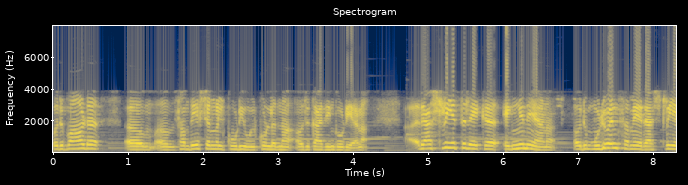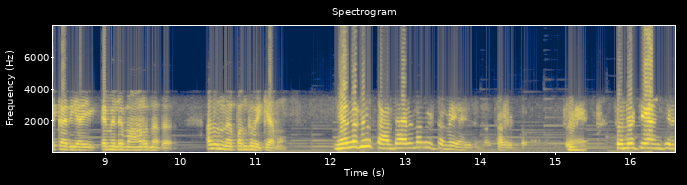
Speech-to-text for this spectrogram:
ഒരുപാട് സന്ദേശങ്ങൾ കൂടി ഉൾക്കൊള്ളുന്ന ഒരു കാര്യം കൂടിയാണ്. രാഷ്ട്രീയത്തിലേക്ക് എങ്ങനെയാണ് ഒരു മുഴുവൻ സമയ രാഷ്ട്രീയക്കാരിയായി എം എൽ എ മാറുന്നത്? അതൊന്ന് പങ്കുവെക്കാമോ? ഞാനൊരു സാധാരണ വീട്ടമ്മയായിരുന്നു പറയുമ്പോ. തൊണ്ണൂറ്റി അഞ്ചിൽ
